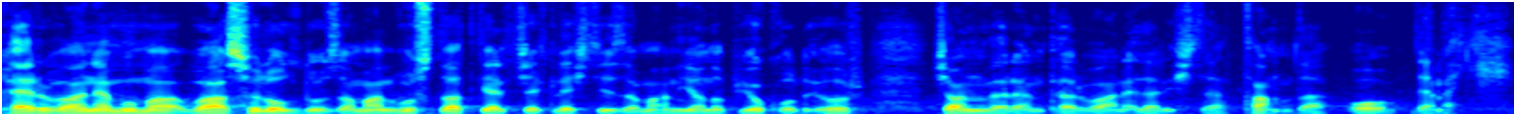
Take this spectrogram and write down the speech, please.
pervane muma vasıl olduğu zaman, vuslat gerçekleştiği zaman yanıp yok oluyor. Can veren pervaneler işte tam da o demek.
